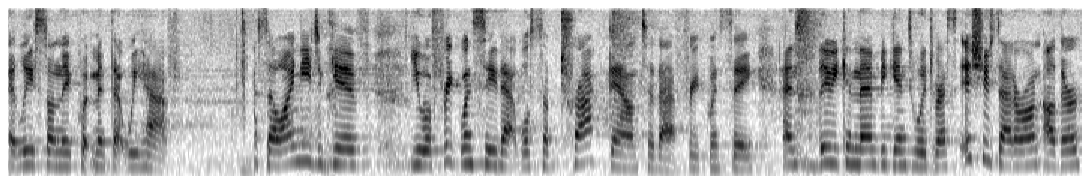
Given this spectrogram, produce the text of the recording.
at least on the equipment that we have. So I need to give you a frequency that will subtract down to that frequency, and we can then begin to address issues that are on other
